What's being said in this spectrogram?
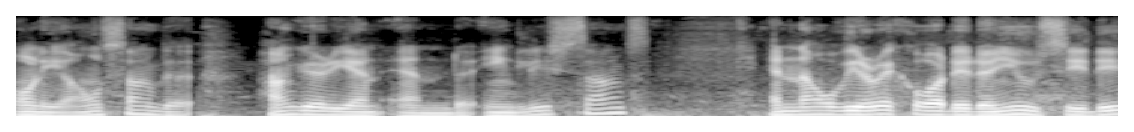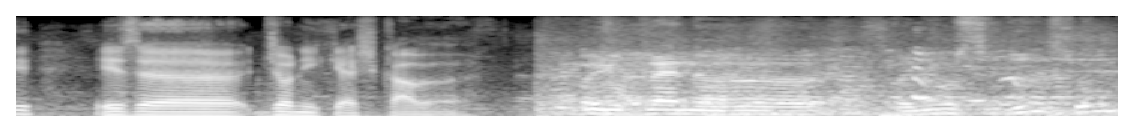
only own song, the Hungarian and English songs. And now we recorded a new CD, is a Johnny Cash cover. Do you plan uh, a new CD soon?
